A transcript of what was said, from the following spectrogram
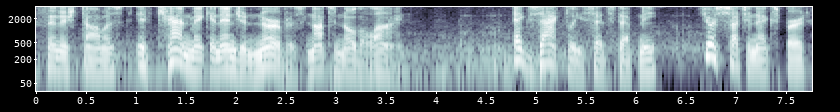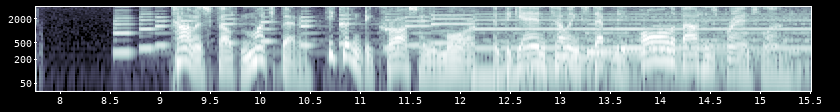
finished Thomas, it can make an engine nervous not to know the line. Exactly, said Stepney. You're such an expert. Thomas felt much better. He couldn't be cross anymore and began telling Stepney all about his branch line.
